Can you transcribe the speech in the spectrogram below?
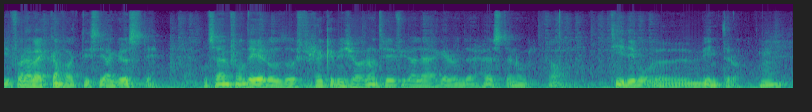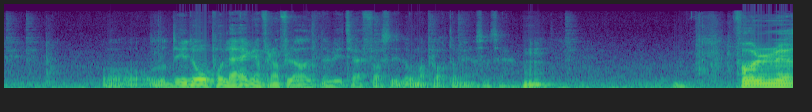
i förra veckan faktiskt, i augusti. Och sen från det då, då försöker vi köra en tre, fyra läger under hösten och ja, tidig vinter. Då. Mm. Och, det är då på lägren framförallt när vi träffas, det är då man pratar med så att säga. Mm. Mm. För eh,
